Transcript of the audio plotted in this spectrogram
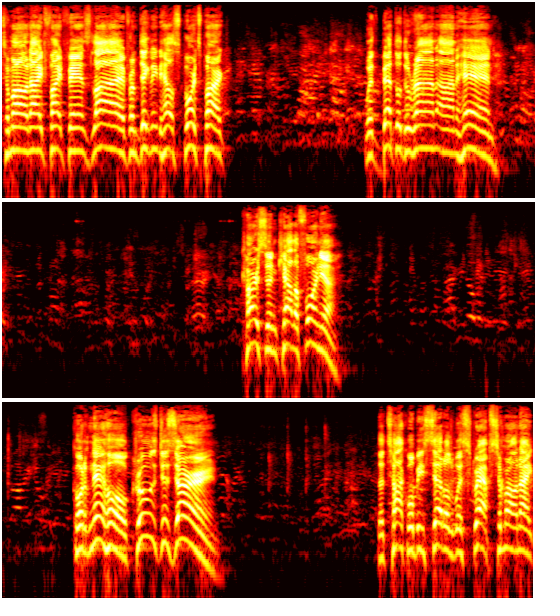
Tomorrow night, fight fans live from Dignity Health Sports Park with Beto Duran on hand. Carson, California. Cornejo, Crews-Dezurn. The talk will be settled with scraps tomorrow night.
